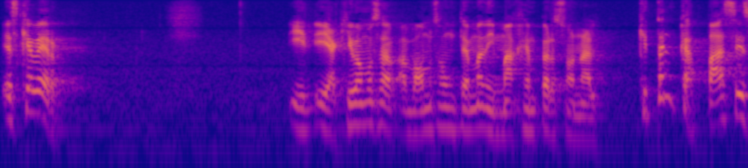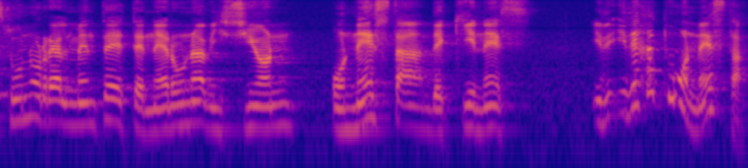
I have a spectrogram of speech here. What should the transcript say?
Es que, a ver, y, aquí vamos a, vamos a un tema de imagen personal. ¿Qué tan capaz es uno realmente de tener una visión honesta de quién es? Y, y deja tú honesta.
